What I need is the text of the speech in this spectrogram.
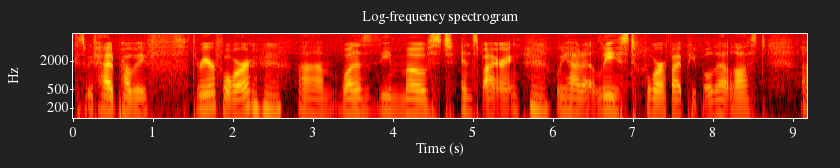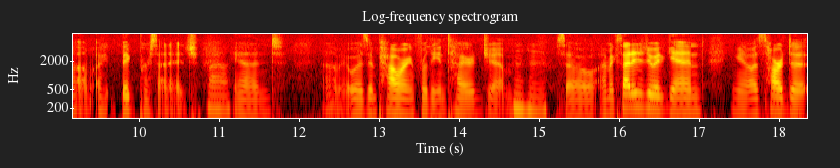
because we've had probably f- three or 4 Mhm. um, was the most inspiring. Hmm. We had at least four or five people that lost um, a big percentage. Wow. and um, it was empowering for the entire gym. Mhm. So I'm excited to do it again. You know, it's hard to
